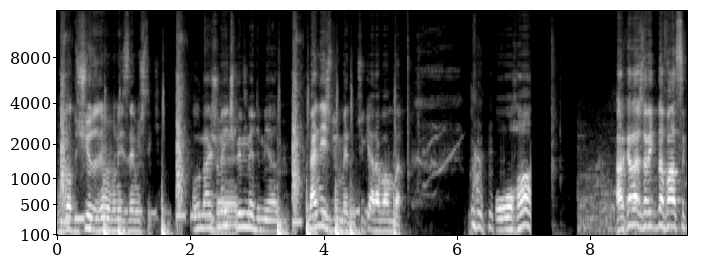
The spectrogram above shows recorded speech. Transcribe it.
Burada düşüyordu değil mi? Bunu izlemiştik. Oğlum ben şuna hiç Evet. binmedim ya. Ben de hiç binmedim çünkü arabam var. Oha. Arkadaşlar ilk defa sık.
